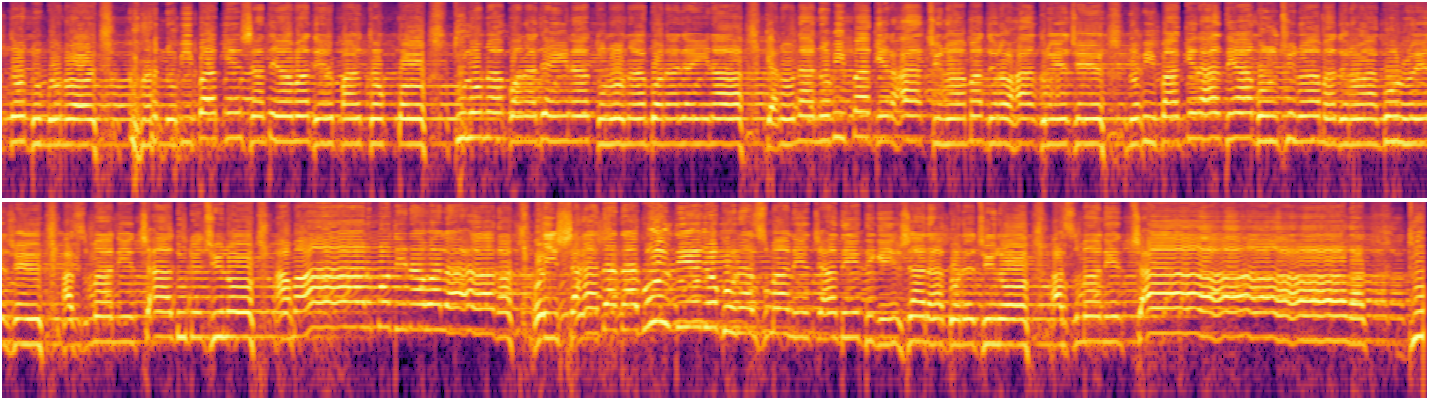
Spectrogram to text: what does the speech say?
এতটুকু নয় নবী পাকের সাথে আমাদের পার্থক্য। তুলনা করা যায় না, তুলনা করা যায় না। কেননা নবী পাকের হাত ছিল হাত রয়েছে। নবী পাকের হাতে আগুন ছিল আগুন রয়েছে। আসমানি আমার মদিনাওয়ালা। ওই সাদা আগুন দিয়ে যখন আসমানি চাঁদের দিকে ইশারা করেছিল আসমানি চাঁদ দু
